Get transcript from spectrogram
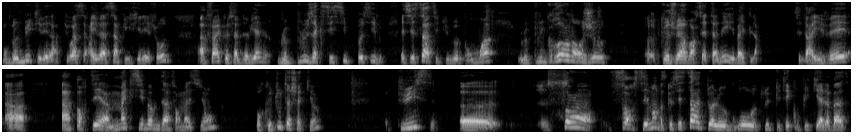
Donc le but, il est là, tu vois, c'est arriver à simplifier les choses afin que ça devienne le plus accessible possible. Et c'est ça, si tu veux, pour moi, le plus grand enjeu euh, que je vais avoir cette année, il va être là. C'est d'arriver à apporter un maximum d'informations pour que tout à chacun puisse, euh, sans forcément, parce que c'est ça, toi, le gros truc qui était compliqué à la base.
